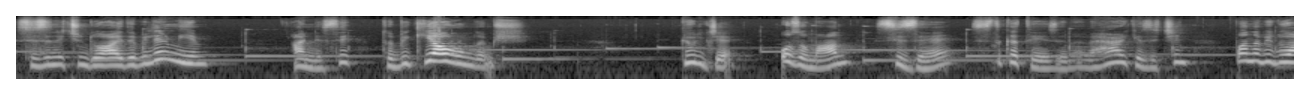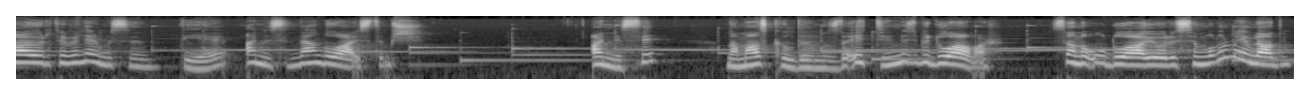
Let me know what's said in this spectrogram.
sizin için dua edebilir miyim? Annesi tabii ki yavrum demiş. Gülce o zaman size Sıdıka teyzeme ve herkes için bana bir dua öğretebilir misin diye annesinden dua istemiş. Annesi namaz kıldığımızda ettiğimiz bir dua var. Sana o duayı öğretsem olur mu evladım?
